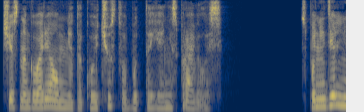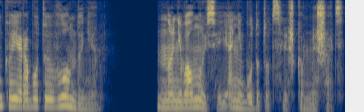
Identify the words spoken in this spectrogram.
Честно говоря, у меня такое чувство, будто я не справилась. С понедельника я работаю в Лондоне. Но не волнуйся, я не буду тут слишком мешать.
